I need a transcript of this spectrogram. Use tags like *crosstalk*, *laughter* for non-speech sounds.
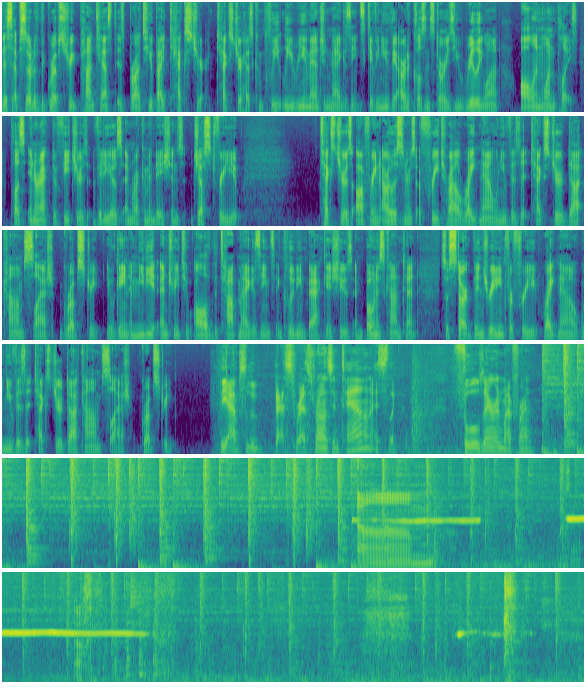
This episode of the Grub Street podcast is brought to you by Texture. Texture has completely reimagined magazines, giving you the articles and stories you really want all in one place, plus interactive features, videos, and recommendations just for you. Texture is offering our listeners a free trial right now when you visit texture.com slash grubstreet. You'll gain immediate entry to all of the top magazines, including back issues and bonus content. So start binge reading for free right now when you visit texture.com slash grubstreet. The absolute best restaurants in town. It's like a fool's errand, my friend. Um. What was that? Oh. *laughs*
